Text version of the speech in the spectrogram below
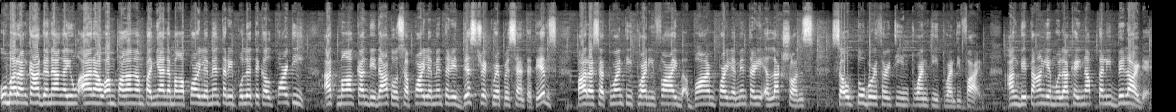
Umarangkada na ngayong araw ang pangangampanya ng mga parliamentary political party at mga kandidato sa parliamentary district representatives para sa 2025 BARM parliamentary elections sa October 13, 2025. Ang detalye mula kay Naptali Velarde.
